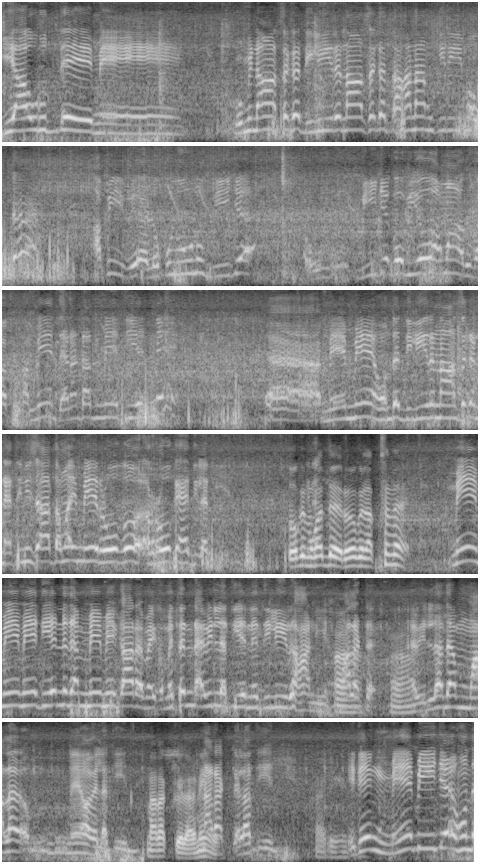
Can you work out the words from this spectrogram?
ගිය අවුරුද්දේ මේ කුමිනාශක දිලීරනාශක තහනම් කිරීම උඩ අපි වే- ලොකු ලූණු බීජ බීජ ගොවියෝ අමාරුවක් වුණා. මේ දැනටත් මේ තියෙන්නේ ඈ, මේ මේ හොඳ දිලීරනාශක නැති නිසා තමයි මේ රෝග රෝග හැදිලා තියෙන්නේ. ඕකේ මොකද්ද රෝග ලක්ෂණ? මේ මේ මේ තියෙන්නේ දැන් මේ මේ කාර මේක මෙතෙන්ට ඇවිල්ලා තියෙන්නේ දිලීර හානිය ආහා, මලට. ඇවිල්ලා දැන් මල මේවා වෙලා තියෙන්නේ. නරක් වෙලා නේද? නරක් වෙලා තියෙන්නේ. හරි. ඉතින් මේ බීජ හොඳ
